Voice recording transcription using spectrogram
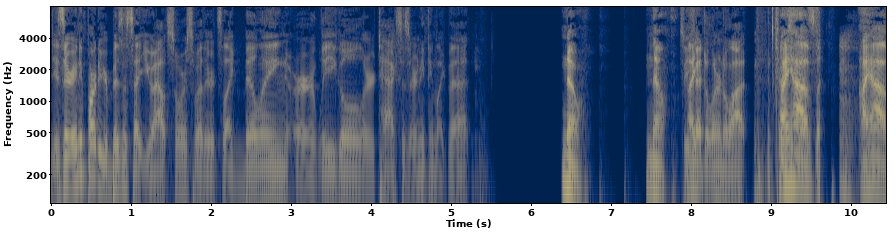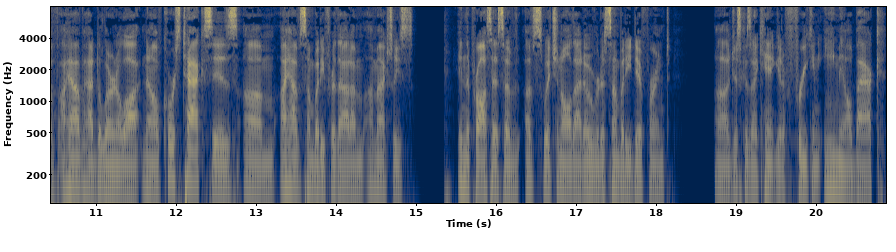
Is there any part of your business that you outsource, whether it's like billing or legal or taxes or anything like that? No, no. So you've I, had to learn a lot. I have. I have. I have had to learn a lot. Now, of course, taxes. Um, I have somebody for that. I'm. I'm actually in the process of of switching all that over to somebody different. Uh, just because I can't get a freaking email back,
